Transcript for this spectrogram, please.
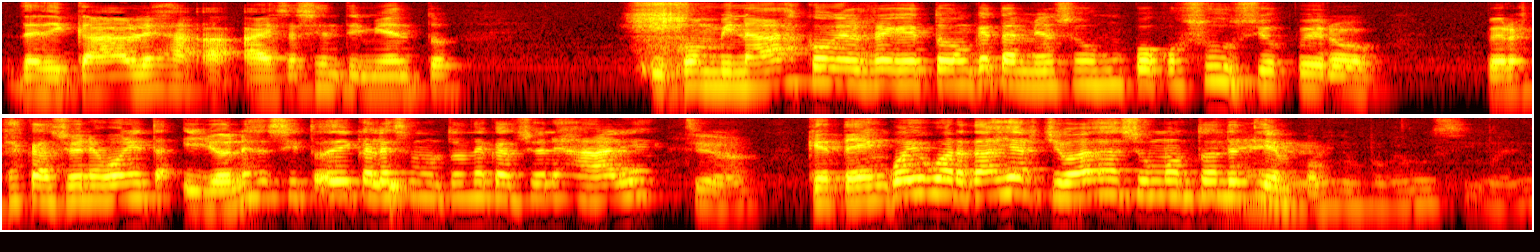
dedicables a, a- a ese sentimiento, y combinadas con el reggaetón, que también son un poco sucio, pero, pero estas canciones bonitas, y yo necesito dedicarle ese montón de canciones a alguien Sí, ¿no? que tengo ahí guardadas y archivadas hace un montón de Eh, tiempo. un poco de música, ¿no?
